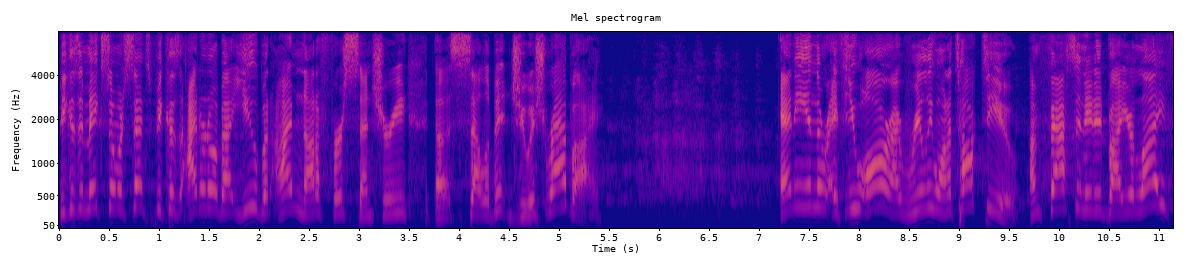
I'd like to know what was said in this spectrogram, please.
because it makes so much sense. Because I don't know about you, but I'm not a first century uh, celibate Jewish rabbi. Any in the, if you are, I really want to talk to you. I'm fascinated by your life.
